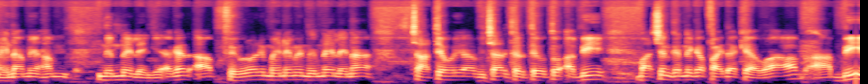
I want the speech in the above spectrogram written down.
महीना में हम निर्णय लेंगे। अगर आप फेब्रुवरी महीने में निर्णय लेना चाहते हो या विचार करते हो तो अभी भाषण करने का फ़ायदा क्या हुआ? आप आप भी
